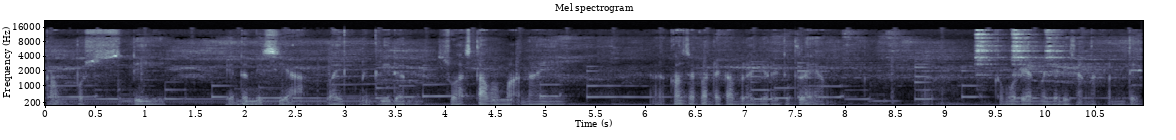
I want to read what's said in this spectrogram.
kampus di Indonesia baik negeri dan swasta memaknai uh, konsep merdeka belajar itu telah yang uh, kemudian menjadi sangat penting.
